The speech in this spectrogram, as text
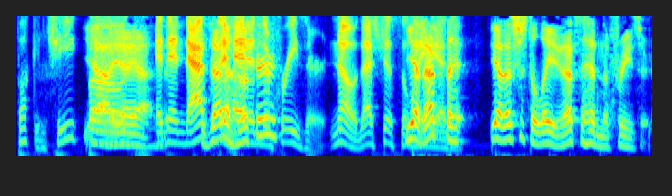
"Fucking cheekbones." Yeah, yeah, yeah. And then that's that the a head in the freezer. No, that's just the Yeah, lady that's the. Yeah, that's just a lady. That's the head in the freezer.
